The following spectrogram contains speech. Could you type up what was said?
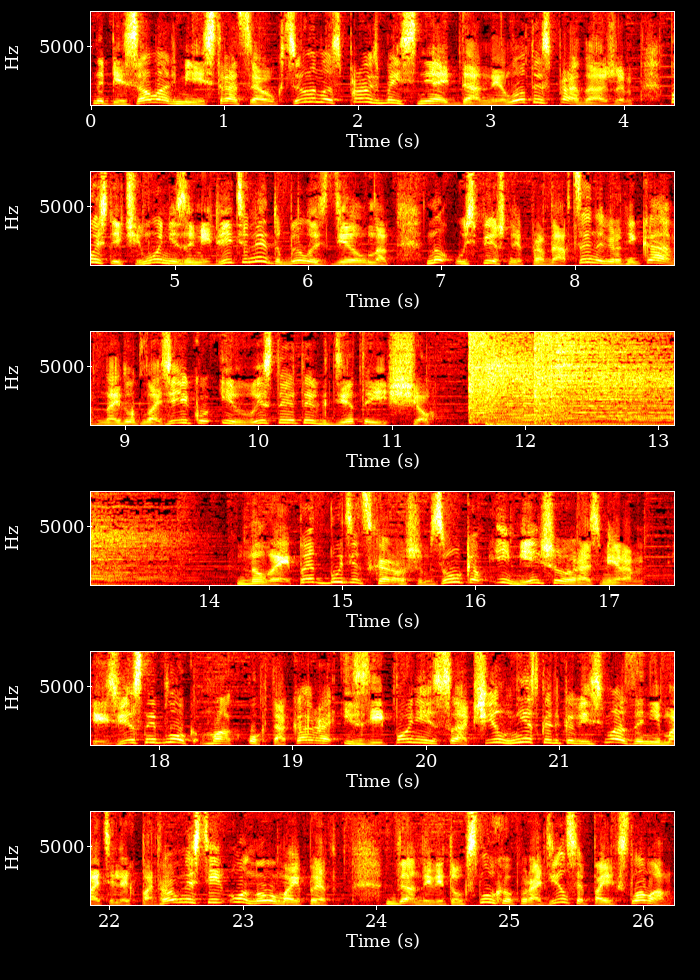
Написала администрация аукциона с просьбой снять данный лот из продажи, после чего незамедлительно это было сделано. Но успешные продавцы наверняка найдут лазейку и выставят их где-то еще. Новый iPad будет с хорошим звуком и меньшего размера. Известный блог Mac Octakara из Японии сообщил несколько весьма занимательных подробностей о новом iPad. Данный виток слухов родился, по их словам,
